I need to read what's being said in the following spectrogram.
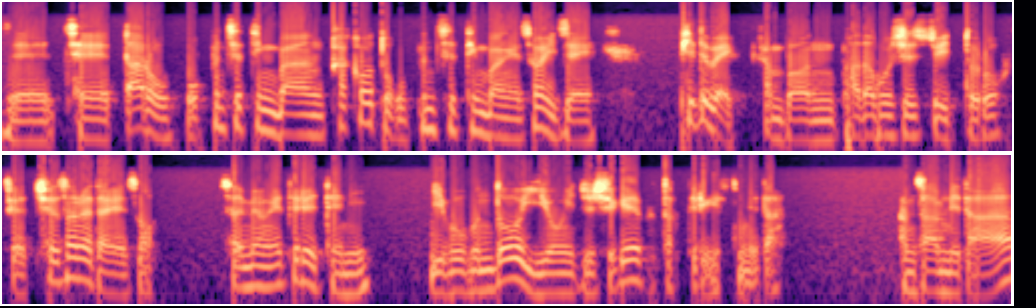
이제 제 따로 오픈 채팅방 카카오톡 오픈 채팅방에서 이제 피드백 한번 받아보실 수 있도록 제가 최선을 다해서 설명해 드릴 테니 이 부분도 이용해 주시길 부탁드리겠습니다. 감사합니다.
